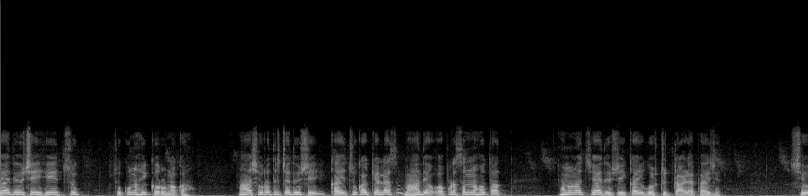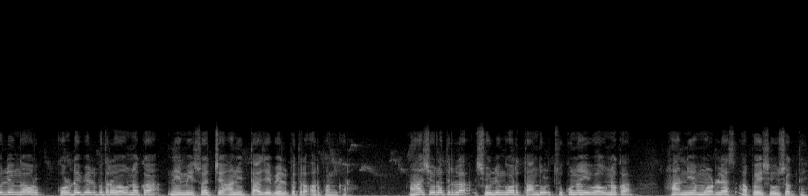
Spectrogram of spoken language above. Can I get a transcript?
या दिवशी ही चूक चुकूनही करू नका. महाशिवरात्रीच्या दिवशी काही चुका केल्यास महादेव अप्रसन्न होतात. म्हणूनच या दिवशी काही गोष्टी टाळल्या पाहिजेत. शिवलिंगावर कोरडे बेलपत्र वाहू नका. नेहमी स्वच्छ आणि ताजे बेलपत्र अर्पण करा. महाशिवरात्रीला शिवलिंगावर तांदूळ चुकूनही वाहू नका. हा नियम मोडल्यास अपयश येऊ शकते.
